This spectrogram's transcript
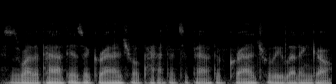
This is why the path is a gradual path. It's a path of gradually letting go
